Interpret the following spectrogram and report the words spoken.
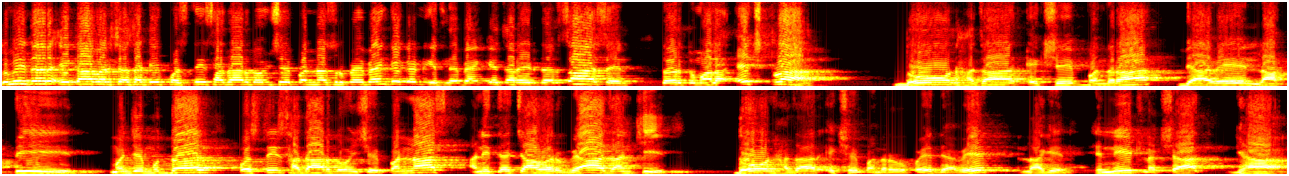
तुम्ही जर एका वर्षासाठी पस्तीस हजार दोनशे पन्नास रुपये बँकेकडे घेतले बँकेचा रेट जर सहा असेल तर तुम्हाला एक्स्ट्रा दोन हजार एकशे पंधरा द्यावे लागतील. म्हणजे मुद्दल पस्तीस हजार दोनशे पन्नास आणि त्याच्यावर व्याज आणखी दोन हजार एकशे पंधरा रुपये द्यावे लागेल. हे नीट लक्षात घ्या.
